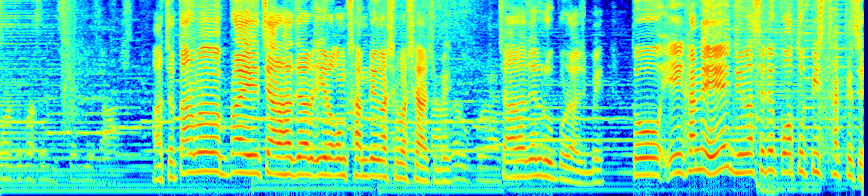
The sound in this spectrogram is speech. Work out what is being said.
টোয়েন্টি পার্সেন্ট ডিসকাউন্ট দিয়ে যা আসে আচ্ছা তার মানে প্রায় চার হাজার এরকম সামথিং আশেপাশে আসবে। হাজার উপরে চার হাজারের উপরে আসবে। তো এখানে ডিনার সেটে কত পিস থাকতেছে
